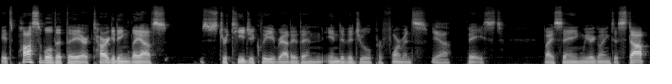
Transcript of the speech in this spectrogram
it's possible that they are targeting layoffs strategically rather than individual performance Yeah. based by saying we are going to stop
